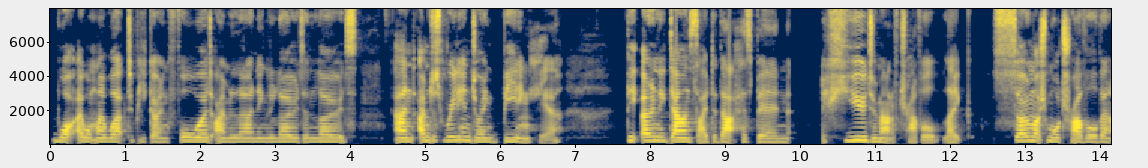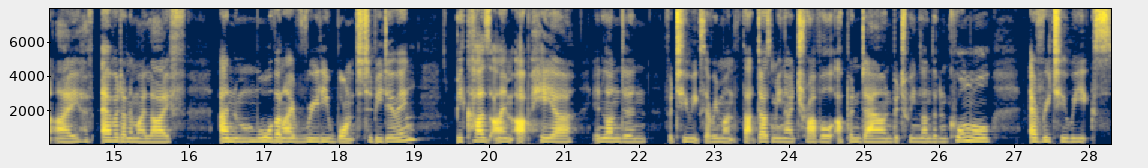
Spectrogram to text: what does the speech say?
what I want my work to be going forward. I'm learning loads and loads, and I'm just really enjoying being here. The only downside to that has been a huge amount of travel, like so much more travel than I have ever done in my life, and more than I really want to be doing because I'm up here in London for two weeks every month, that does mean I travel up and down between London and Cornwall every two weeks.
